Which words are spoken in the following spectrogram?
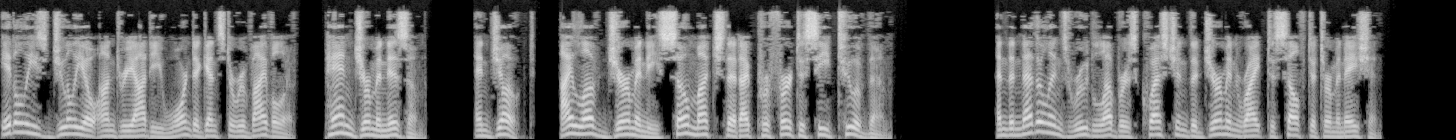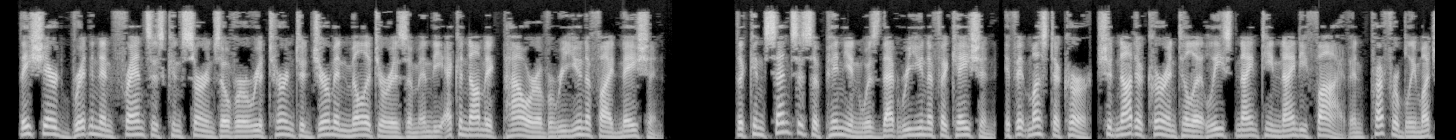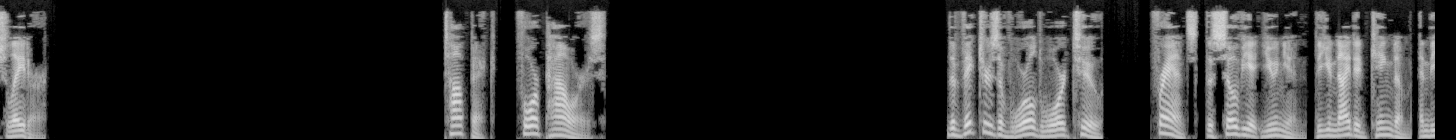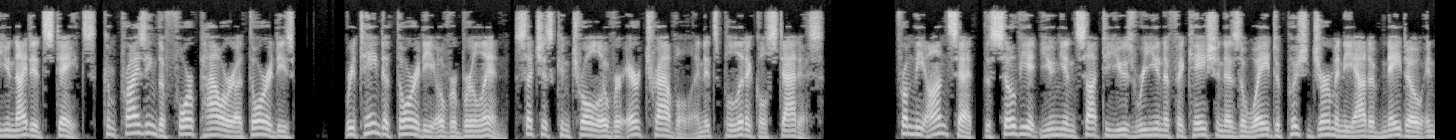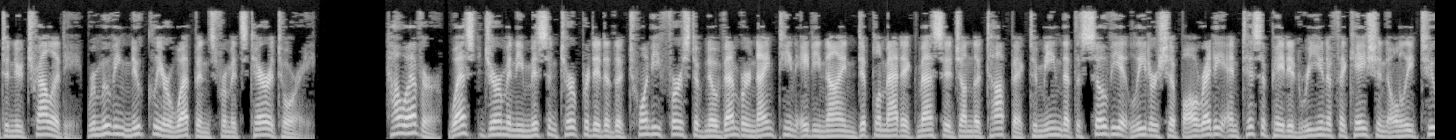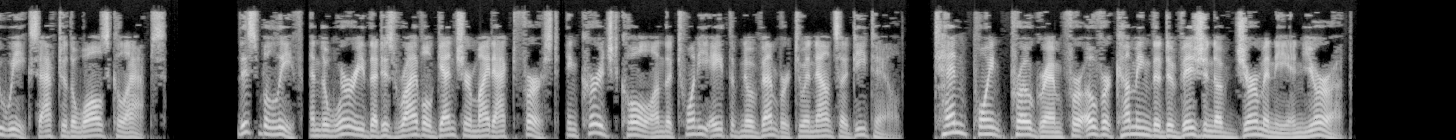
Italy's Giulio Andreotti warned against a revival of «pan-Germanism» and joked, «I love Germany so much that I prefer to see two of them» and the Netherlands' Ruud Lubbers questioned the German right to self-determination. They shared Britain and France's concerns over a return to German militarism and the economic power of a reunified nation. The consensus opinion was that reunification, if it must occur, should not occur until at least 1995 and preferably much later. Four powers The victors of World War II France, the Soviet Union, the United Kingdom, and the United States, comprising the four power authorities retained authority over Berlin, such as control over air travel and its political status. From the onset, the Soviet Union sought to use reunification as a way to push Germany out of NATO into neutrality, removing nuclear weapons from its territory. However, West Germany misinterpreted a 21 November 1989 diplomatic message on the topic to mean that the Soviet leadership already anticipated reunification only two weeks after the wall's collapse. This belief, and the worry that his rival Genscher might act first, encouraged Kohl on 28 November to announce a detailed, 10-point program for overcoming the division of Germany and Europe.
